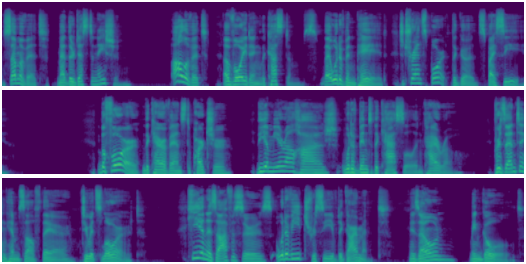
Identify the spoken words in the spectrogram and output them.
some of it at their destination. All of it avoiding the customs that would have been paid to transport the goods by sea. Before the caravan's departure, the Emir al Hajj would have been to the castle in Cairo, presenting himself there to its lord. He and his officers would have each received a garment, his own in gold.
